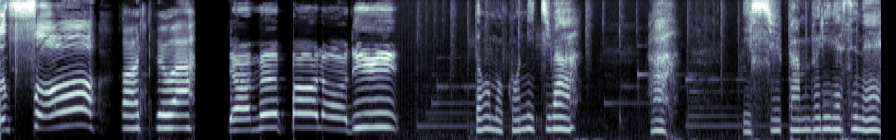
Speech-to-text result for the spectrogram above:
くっそーこんにちは。ジャムパロディどうもこんにちは。あ、一週間ぶりですね。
